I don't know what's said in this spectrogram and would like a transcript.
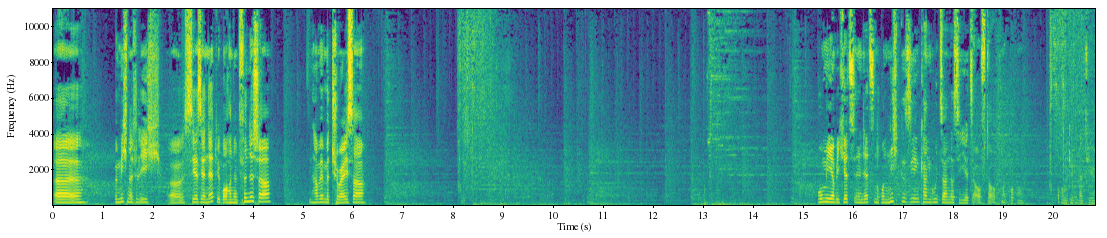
Äh, für mich natürlich äh, sehr, sehr nett. Wir brauchen einen Finisher. Den haben wir mit Tracer. Omi habe ich jetzt in den letzten Runden nicht gesehen. Kann gut sein, dass sie jetzt auftaucht. Mal gucken. Auch im Gegnerteam.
